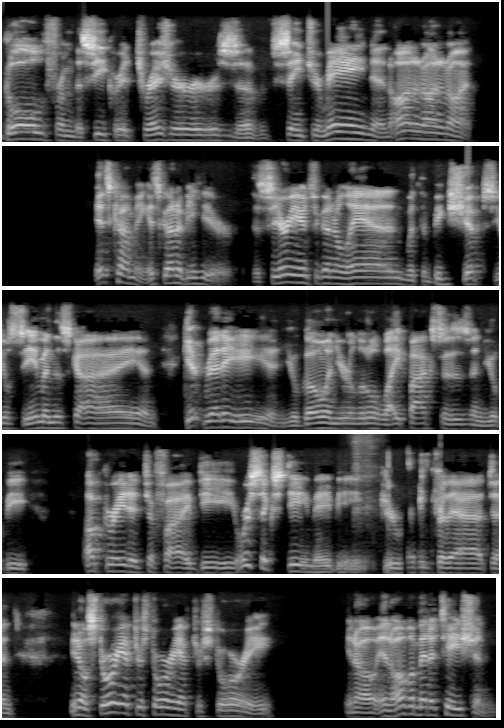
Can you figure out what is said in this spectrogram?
gold from the secret treasures of Saint Germain, and on and on and on. It's coming. It's going to be here. The Sirians are going to land with the big ships. You'll see them in the sky, and get ready, and you'll go in your little light boxes, and you'll be upgraded to 5D or 6D, maybe if you're ready for that. And you know, story after story after story. You know, and all the meditation,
